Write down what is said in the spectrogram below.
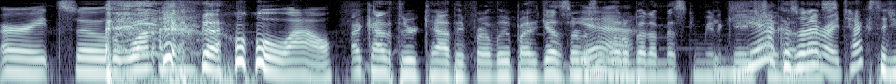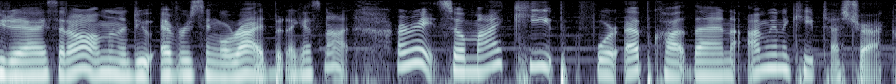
All right, so the one oh wow. I kind of threw Kathy for a loop. I guess there was a little bit of miscommunication. Yeah, because whenever. I texted you today, I said, "Oh, I'm going to do every single ride," but I guess not. All right, so my keep for Epcot, then I'm going to keep Test Track,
